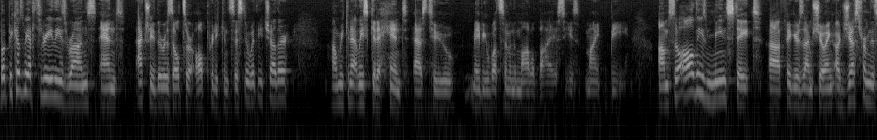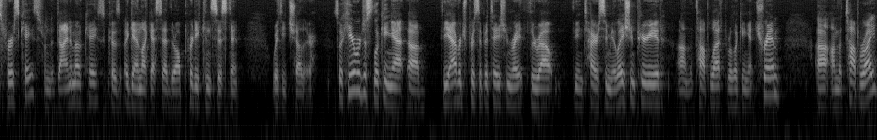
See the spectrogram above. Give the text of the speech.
but because we have three of these runs, and actually the results are all pretty consistent with each other, um, we can at least get a hint as to maybe what some of the model biases might be. Um, so all these mean state uh, figures I'm showing are just from this first case, from the Dynamo case, because again, like I said, they're all pretty consistent with each other. So here we're just looking at uh, the average precipitation rate throughout the entire simulation period. On the top left, we're looking at TRMM. Uh, on the top right,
